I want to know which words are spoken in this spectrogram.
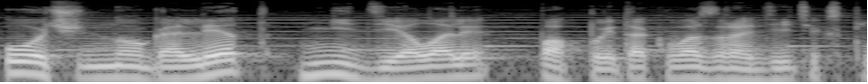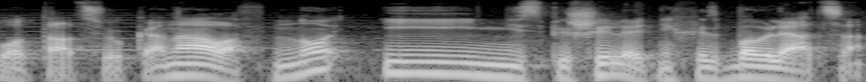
очень много лет не делали попыток возродить эксплуатацию каналов, но и не спешили от них избавляться.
